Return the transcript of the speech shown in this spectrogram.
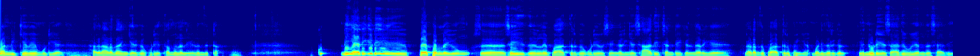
மன்னிக்கவே முடியாது. அதனால தான் இங்கே இருக்கக்கூடிய தமிழன் எழுந்துட்டான். நீங்கள் அடிக்கடி பேப்பர்லையும் செய்தித்தாள்லையும் பார்த்துருக்கக்கூடிய விஷயங்கள் இங்கே சாதி சண்டைகள் நிறைய நடந்து பார்த்துருப்பீங்க. மனிதர்கள் என்னுடைய சாதி உயர்ந்த சாதி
